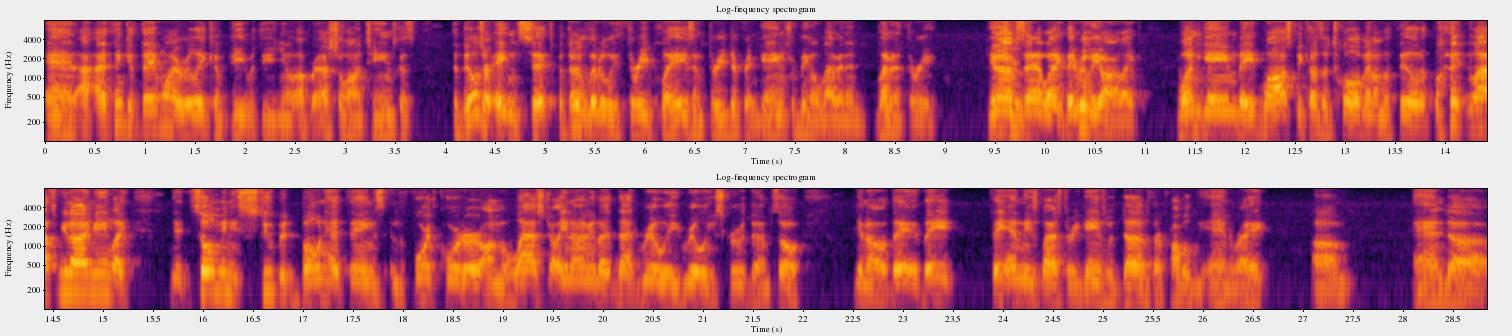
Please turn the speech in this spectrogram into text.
and I, I think if they want to really compete with these, you know, upper echelon teams, because the Bills are eight and six, but they're literally three plays in three different games for being eleven and eleven and three. You know what I'm saying? Like they really are. Like one game they lost because of 12 men on the field at last. You know what I mean? Like so many stupid bonehead things in the fourth quarter on the last draw. You know what I mean? That that really really screwed them. So you know they they they end these last three games with dubs. They're probably in right. Um, and uh,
